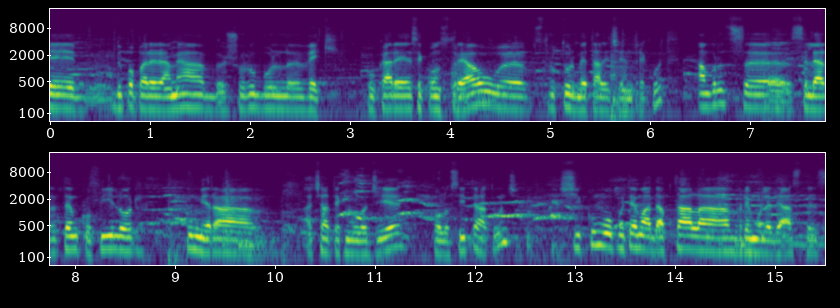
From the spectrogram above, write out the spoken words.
e, după părerea mea, șurubul vechi cu care se construiau uh, structuri metalice în trecut. Am vrut să, să le arătăm copiilor cum era acea tehnologie folosită atunci și cum o putem adapta la vremurile de astăzi,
